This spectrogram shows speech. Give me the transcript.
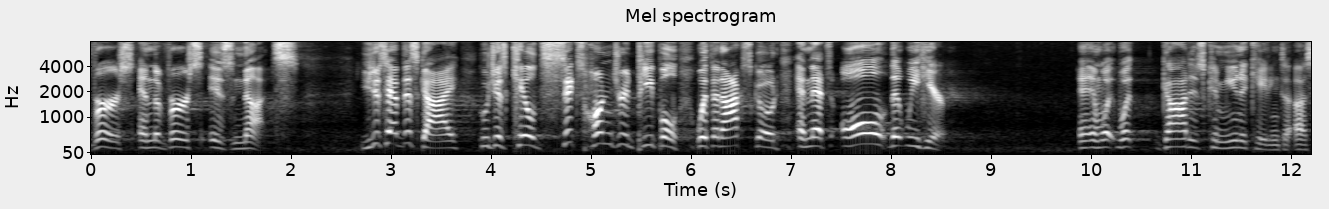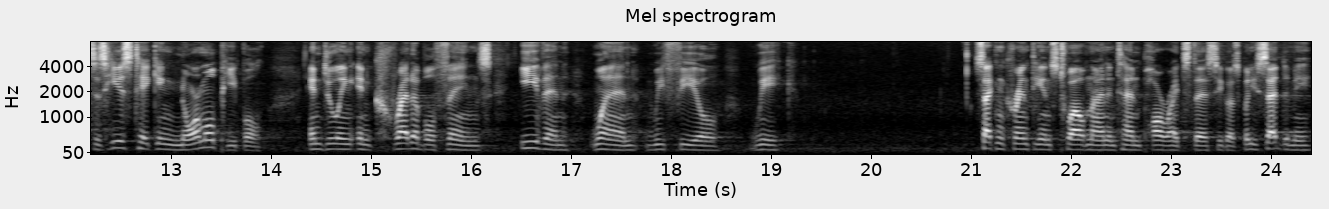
verse, and the verse is nuts. You just have this guy who just killed 600 people with an ox goad, and that's all that we hear. And what, what God is communicating to us is He is taking normal people and doing incredible things, even when we feel weak. 2 Corinthians 12, 9 and 10, Paul writes this. He goes, But he said to me,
